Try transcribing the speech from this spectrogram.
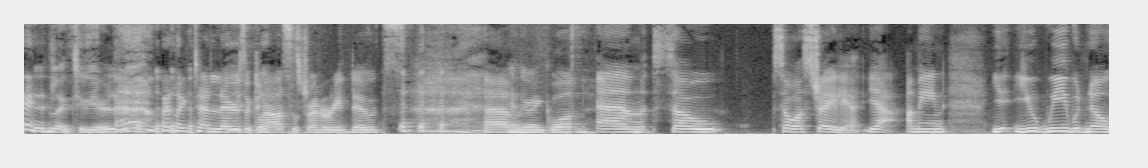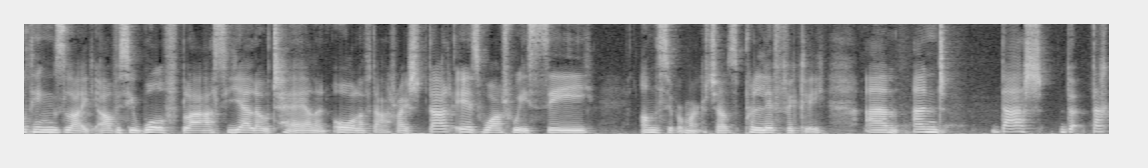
in like two years. We're like ten layers of glasses trying to read notes. Um, anyway, go on. Um. So, so Australia, yeah. I mean, you, you we would know things like obviously Wolf Blass, yellowtail, and all of that, right? That is what we see on the supermarket shelves prolifically, um, and that that that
